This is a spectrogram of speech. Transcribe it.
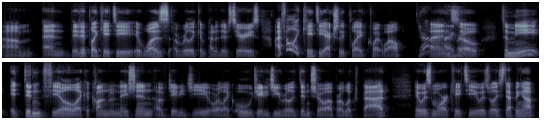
Um, and they did play KT. It was a really competitive series. I felt like KT actually played quite well. Yeah, And so to me, it didn't feel like a condemnation of JDG or like, oh, JDG really didn't show up or looked bad. It was more KT was really stepping up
